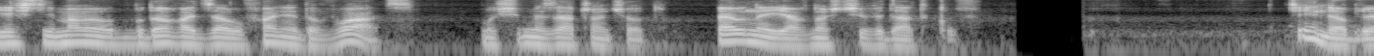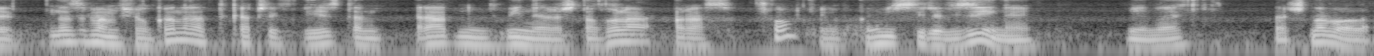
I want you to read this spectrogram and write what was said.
Jeśli mamy odbudować zaufanie do władz, musimy zacząć od pełnej jawności wydatków. Dzień dobry, nazywam się Konrad Tkaczyk i jestem radnym gminy Lesznowola oraz członkiem Komisji Rewizyjnej gminy Lesznowola.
